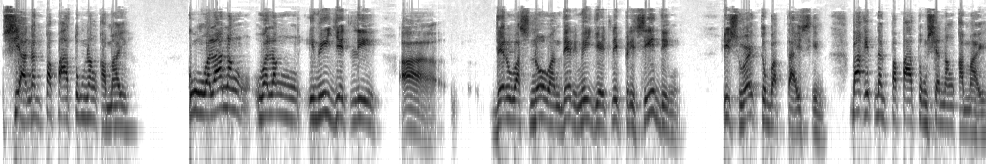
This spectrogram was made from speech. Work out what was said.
siya nagpapatong ng kamay? Kung wala nang, walang immediately, ah, there was no one there immediately preceding his work to baptize him. Bakit nagpapatong siya ng kamay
